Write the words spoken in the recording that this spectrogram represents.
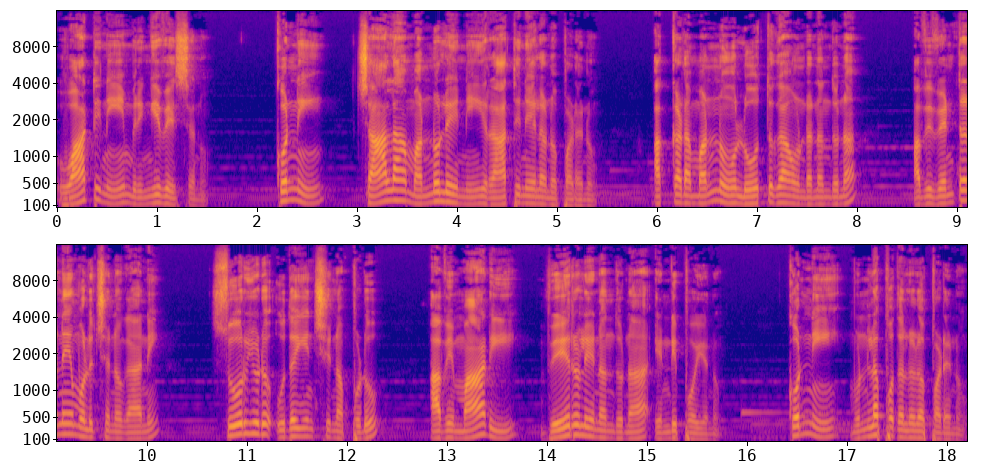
వాటిని మృంగివేశను. కొన్ని చాలా మన్ను లేని రాతి నేలను పడెను. అక్కడ మన్ను లోతుగా ఉండనందున అవి వెంటనే మొలుచెను గాని సూర్యుడు ఉదయించినప్పుడు అవి మాడి వేరులేనందున ఎండిపోయెను. కొన్ని ముండ్ల పొదలలో పడెను.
